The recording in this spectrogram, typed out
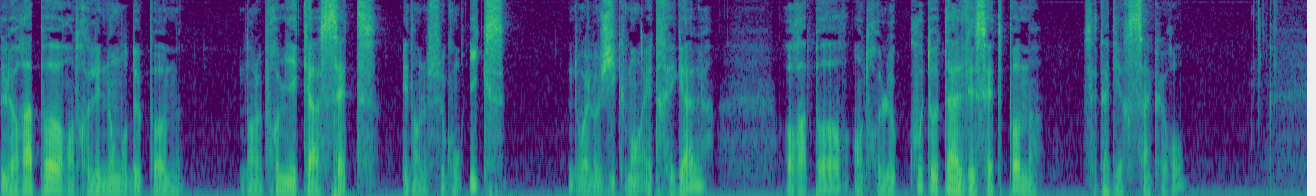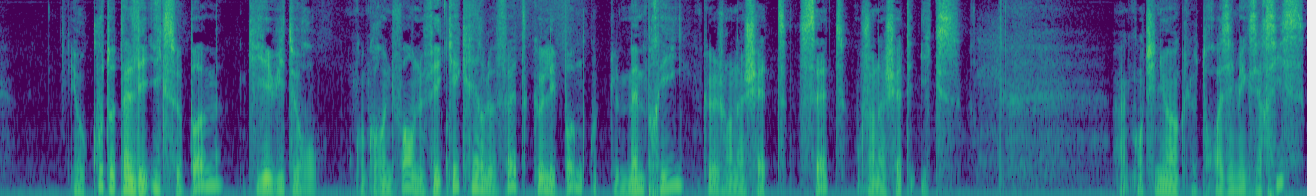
le rapport entre les nombres de pommes, dans le premier cas 7 et dans le second x doit logiquement être égal au rapport entre le coût total des 7 pommes, c'est-à-dire 5 euros, et au coût total des x pommes, qui est 8 euros. Donc encore une fois, on ne fait qu'écrire le fait que les pommes coûtent le même prix que j'en achète 7 ou que j'en achète x. Continuons avec le troisième exercice.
